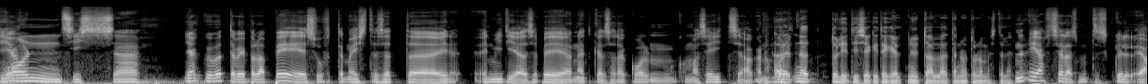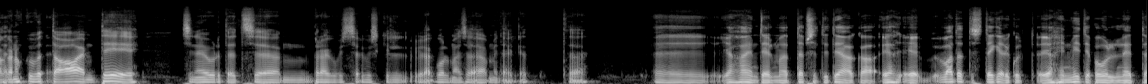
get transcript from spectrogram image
ja. on, siis äh, jah, kui võtta võib-olla PE suhte mõistes, et äh, Nvidia see PE on hetkel sada kolm koma seitse, aga noh äh, Nad tulid isegi tegelikult nüüd alla tänu tulemustele. jah, selles mõttes küll, aga noh, kui võtta AMD sinna juurde, et see on praegu vist seal kuskil üle kolmesaja midagi, et äh, jah, AMD-l ma täpselt ei tea, aga jah, vaadates tegelikult jah, Nvidia puhul need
